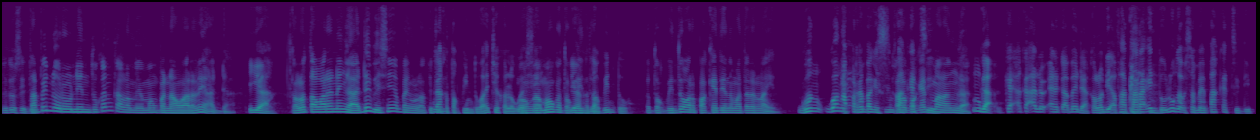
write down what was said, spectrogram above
Gitu sih. Tapi nurunin tuh kan kalau memang penawarannya ada. iya Kalau tawarannya nggak ada biasanya apa yang lu lakuin? kita ketok pintu aja kalau gue mau sih. nggak mau ketok Iya, pintu. ketok pintu. Ketok pintu or paketin sama talent lain. Gua gua nggak pernah pakai sistem Kalau paket, paket sih. malah enggak. Enggak, kayak ada agak beda. Kalau di Avatara itu lu nggak bisa main paket sih, Dip.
